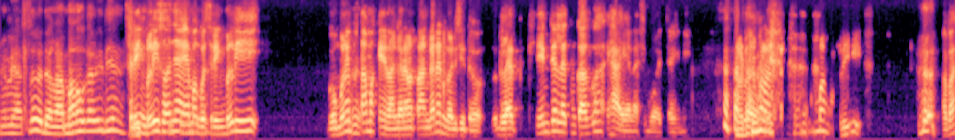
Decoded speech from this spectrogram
ngelihat lu udah nggak mau kali dia. Sering beli soalnya Sering emang gue beli. sering beli. Gue mulai Eh. pertama kayak langganan langganan gue di situ. Udah liat, ini dia liat muka gue, ya ya si bocah ini. Harusnya malah kali. Apa?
